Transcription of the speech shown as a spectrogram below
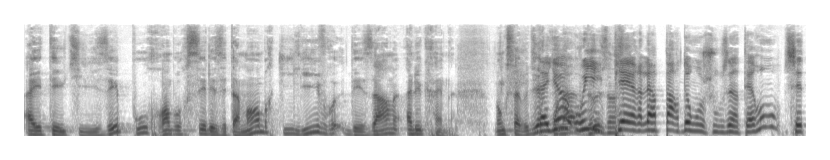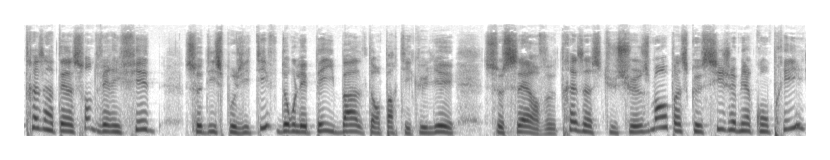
a été utilisée pour rembourser les États membres qui livrent des armes à l'Ukraine. Donc ça veut dire D'ailleurs, oui, Pierre, là, pardon, je vous interromps. C'est très intéressant de vérifier ce dispositif dont les pays baltes en particulier se servent très astucieusement parce que si j'ai bien compris,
